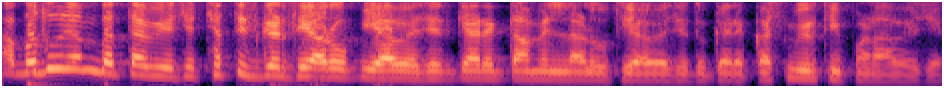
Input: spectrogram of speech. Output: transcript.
આ બધું જ એમ બતાવીએ છીએ. છત્તીસગઢથી આરોપી આવે છે ક્યારેક તામિલનાડુથી આવે છે તો ક્યારેક કાશ્મીરથી પણ આવે છે.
